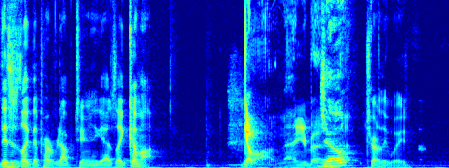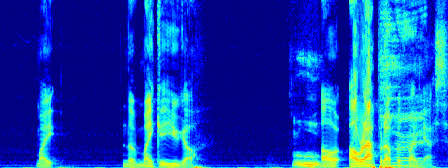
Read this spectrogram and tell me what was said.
this is like the perfect opportunity, guys. Like, come on, come on, man. You're better. Joe? that. Charlie Wade. Mike, no, Micah, you go. Ooh. I'll I'll wrap it up with my Alright.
